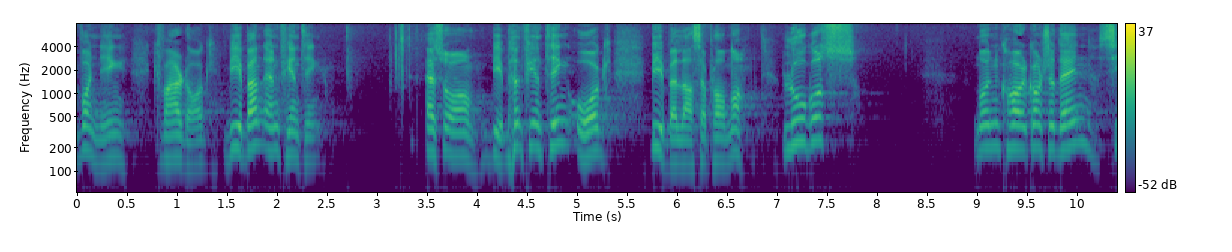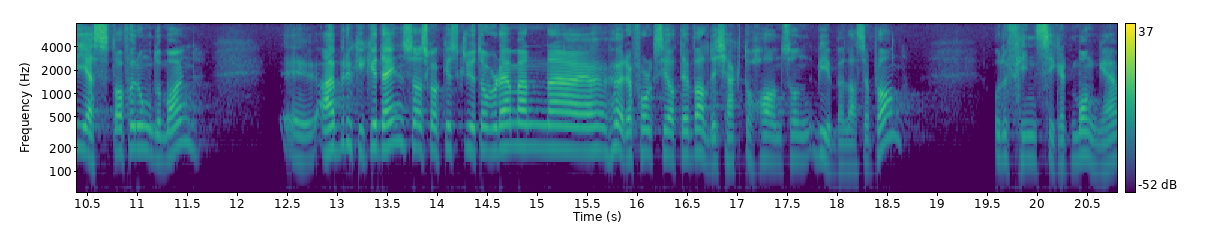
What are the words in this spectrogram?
vanning hver dag. Bibelen er en fin ting altså Bibelen er en fin ting, og bibelleseplaner. Logos. Noen har kanskje den. Siesta for ungdommene. Eh, jeg bruker ikke den, så jeg skal ikke skryte over det, men jeg hører folk si at det er veldig kjekt å ha en sånn bibelleseplan. Og du finner sikkert mange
